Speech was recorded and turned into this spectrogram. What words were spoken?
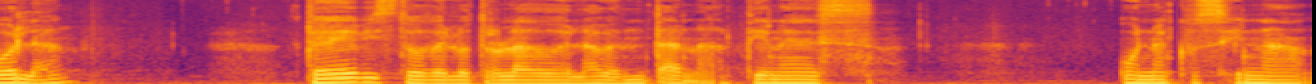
Hola. Te he visto del otro lado de la ventana. Tienes una cocina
